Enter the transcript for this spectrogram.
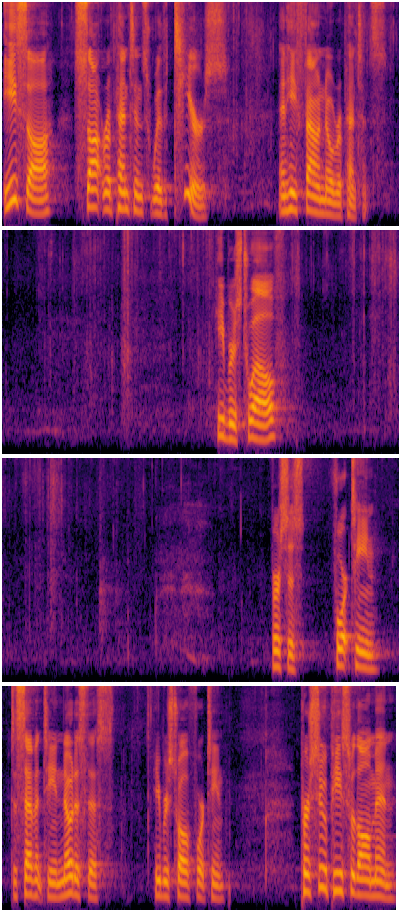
Esau sought repentance with tears, and he found no repentance. Hebrews 12, verses 14 to 17. Notice this Hebrews 12, 14. Pursue peace with all men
